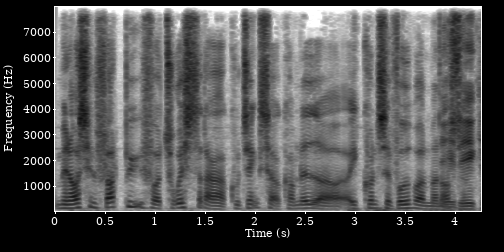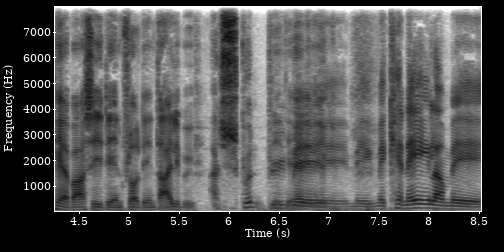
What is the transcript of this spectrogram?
men også en flot by for turister, der kunne tænke sig at komme ned og ikke kun se fodbold, men det, også... Det kan jeg bare sige, det er en flot, det er en dejlig by. En skøn by det, det med, med, med kanaler, med,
